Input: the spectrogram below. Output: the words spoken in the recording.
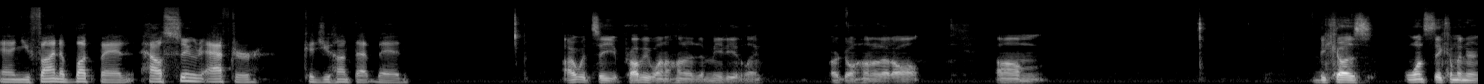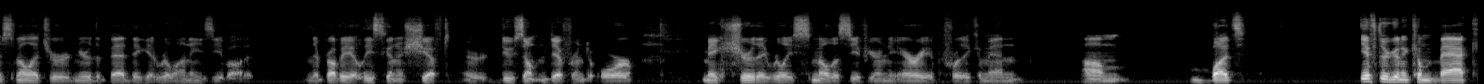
and you find a buck bed, how soon after could you hunt that bed? I would say you probably want to hunt it immediately, or don't hunt it at all, um, because once they come in there and smell that you're near the bed, they get real uneasy about it. They're probably at least going to shift or do something different, or make sure they really smell to see if you're in the area before they come in. Um, but if they're going to come back,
